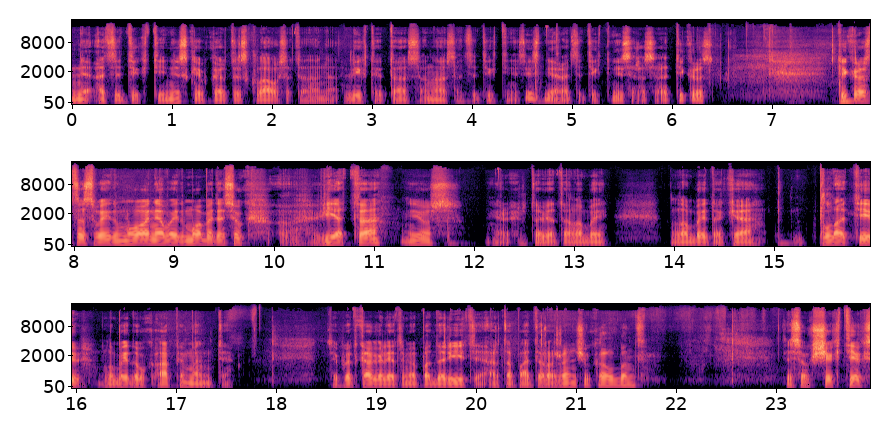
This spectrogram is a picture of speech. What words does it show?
neatsitiktinis, kaip kartais klausėte, na, ne, lyg tai tas, anas atsitiktinis. Jis nėra atsitiktinis, yra, yra tikras. Tikras tas vaidmuo, ne vaidmuo, bet tiesiog vieta jos Ir, ir ta vieta labai, labai tokia plati, labai daug apimanti. Taip kad ką galėtume padaryti, ar tą patį rožančių kalbant, tiesiog šiek tiek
